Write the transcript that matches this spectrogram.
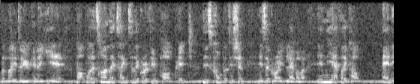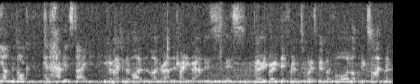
than they do in a year. But by the time they take to the Griffin Park pitch, this competition is a great leveller. In the FA Cup, any underdog can have its day. You can imagine the vibe at the moment around the training ground is, is very, very different to what it's been before. A lot of excitement,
